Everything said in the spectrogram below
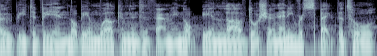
OP to be in, not being welcomed into the family, not being loved or shown any respect at all.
